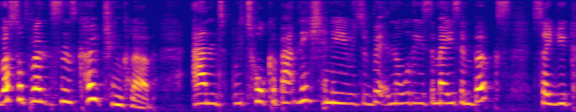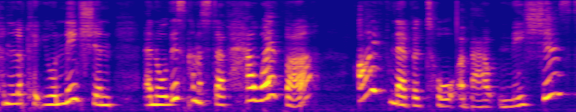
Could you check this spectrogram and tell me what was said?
Russell Brunson's coaching club, and we talk about niche, and he's written all these amazing books, so you can look at your niche and and all this kind of stuff. However, I've never taught about niches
